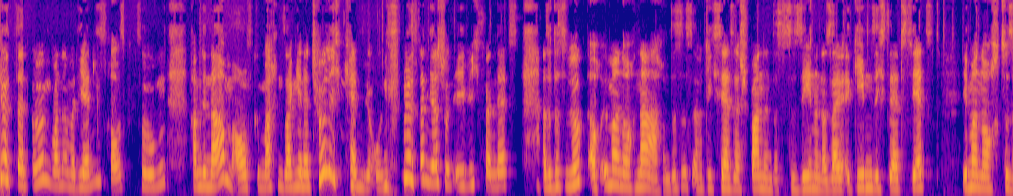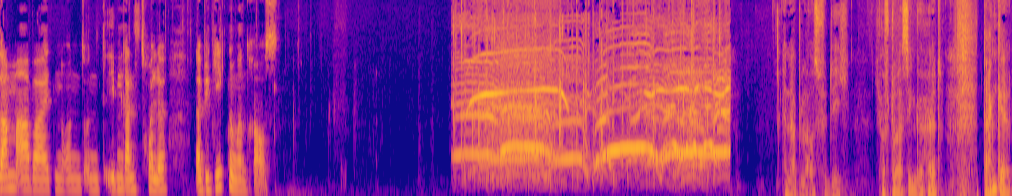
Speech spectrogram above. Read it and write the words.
Und dann irgendwann haben wir die Handys rausgezogen, haben den Namen aufgemacht und sagen, ja, natürlich kennen wir uns. Wir sind ja schon ewig vernetzt. Also das wirkt auch immer noch nach. Und das ist wirklich sehr, sehr spannend, das zu sehen. Und also ergeben sich selbst jetzt immer noch Zusammenarbeiten und, und eben ganz tolle äh, Begegnungen draus. Ein Applaus für dich. Ich hoffe, du hast ihn gehört. Danke.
